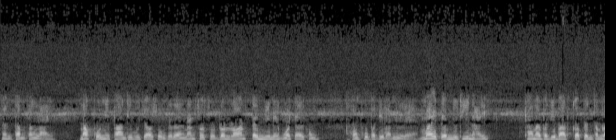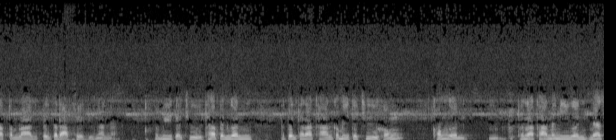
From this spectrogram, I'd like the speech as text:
แห่งธรรมทั้งหลายมรรคผลนิพพานที่พระเจ้าทรงแสดงนั้นสดสดร้อนร้อนเต็มอยู่ในหัวใจของของผู้ปฏิบัตินี่แหละ ไม่เต็มอยู่ที่ไหน ถ้าไม่ปฏิบัติก็เป็นตำรับตำราเป็นกระดาษเศษอยู่งั้นน่ะมีแต่ชื่อ ถ้าเป็นเงินเป็นธนาคารก็มีแต่ชื่อของของเงิน ธนาคารไม่มีเงินแม้ส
